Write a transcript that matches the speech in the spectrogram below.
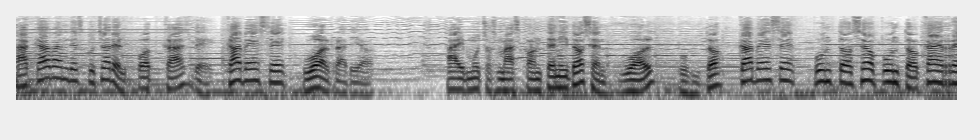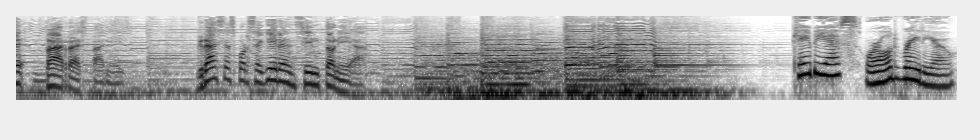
Acaban de escuchar el podcast de KBS World Radio. Hay muchos más contenidos en wall.kbs.co.kr barra. Gracias por seguir en sintonía. KBS World Radio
